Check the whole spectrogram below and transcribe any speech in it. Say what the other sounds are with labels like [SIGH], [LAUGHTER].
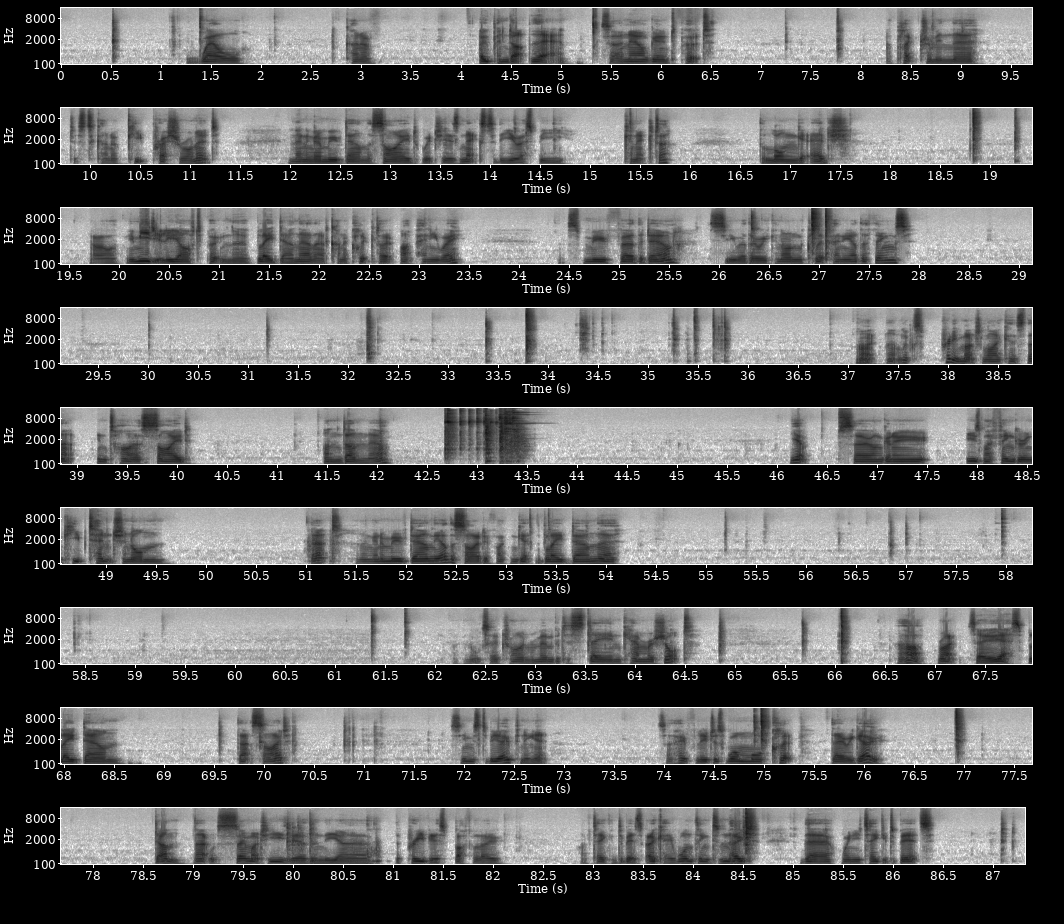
well kind of opened up there. So I'm now going to put a plectrum in there just to kind of keep pressure on it. And then I'm going to move down the side which is next to the USB connector, the longer edge, immediately after putting the blade down there, that kind of clicked up anyway. Let's move further down, see whether we can unclip any other things. Right, that looks pretty much like it's that entire side undone now. Yep, so I'm going to use my finger and keep tension on that. And I'm going to move down the other side if I can get the blade down there. I can also try and remember to stay in camera shot. Aha, right, so yes, blade down that side. Seems to be opening it. So hopefully just one more clip. There we go done. That was so much easier than the uh, the previous buffalo I've taken to bits. Okay, one thing to [LAUGHS] note there, when you take it to bits,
